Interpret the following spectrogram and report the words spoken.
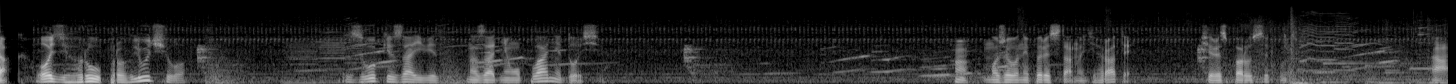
Так, ось гру проглючило. Звуки зайві на задньому плані досі. Ха, може вони перестануть грати через пару секунд. А,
